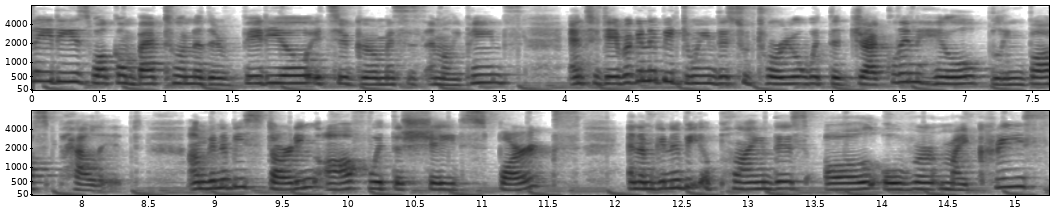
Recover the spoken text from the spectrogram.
ladies welcome back to another video. It's your girl mrs emily paints and today we're going to be doing this tutorial with the jaclyn hill bling boss palette. I'm going to be starting off with the shade sparks and i'm going to be applying this all over my crease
